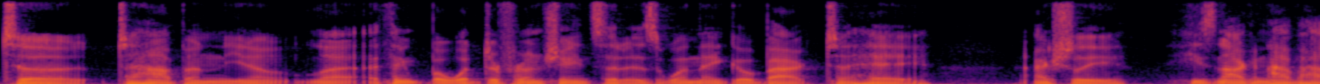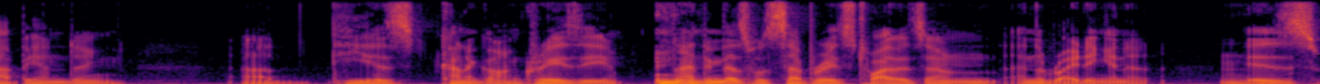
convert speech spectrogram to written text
to to happen. You know, I think, but what differentiates it is when they go back to, hey, actually, he's not gonna have a happy ending. Uh, he has kind of gone crazy. I think that's what separates Twilight Zone and the writing in it. Is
